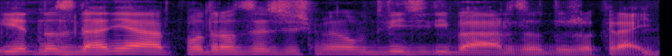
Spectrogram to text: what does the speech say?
Jedno zdanie, a po drodze żeśmy odwiedzili bardzo dużo krajów.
